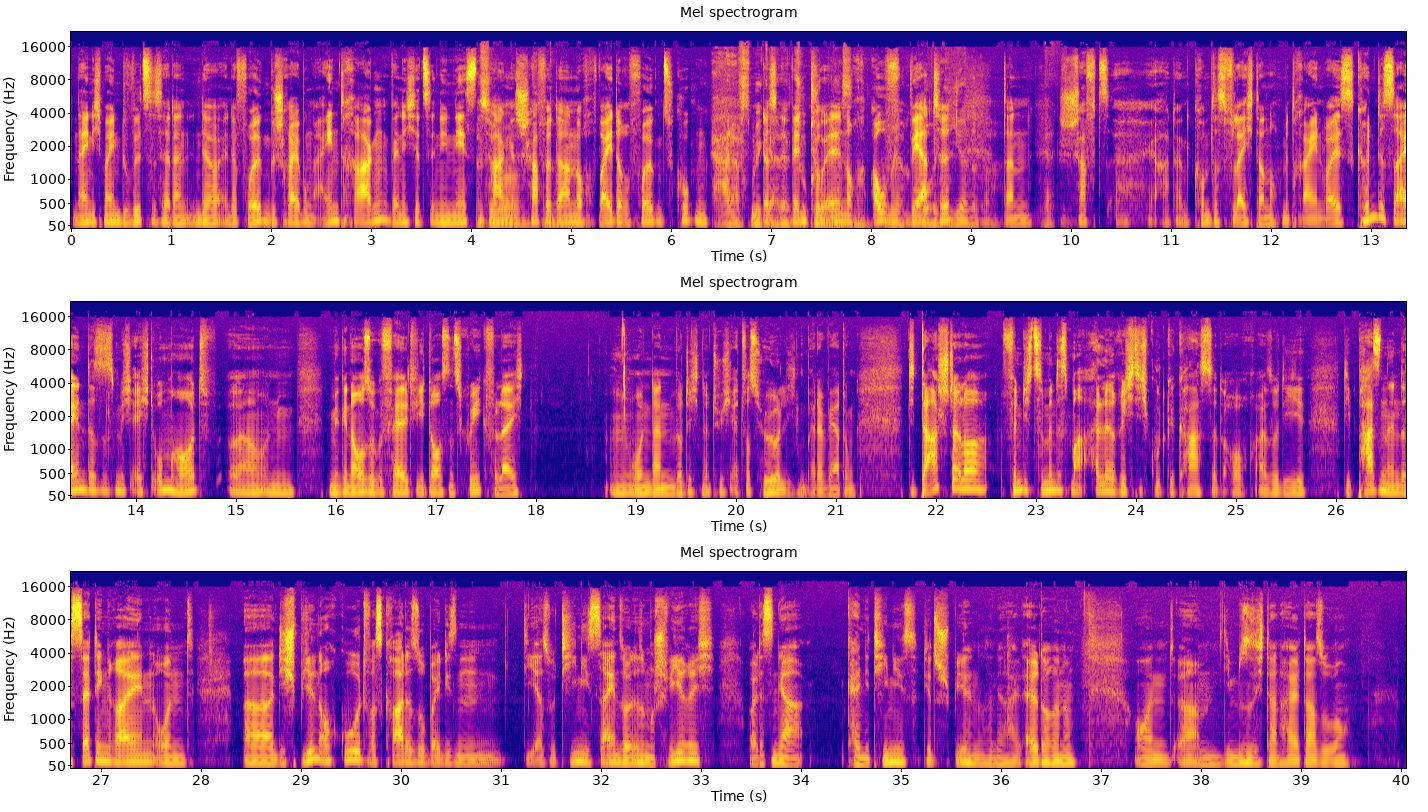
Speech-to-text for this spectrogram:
Nein, ich meine, du willst es ja dann in der, in der Folgenbeschreibung eintragen. Wenn ich jetzt in den nächsten so, Tagen es schaffe, so. da noch weitere Folgen zu gucken ja, und das eventuell noch aufwerte, dann ja. schafft's, äh, ja, dann kommt das vielleicht dann noch mit rein. Weil es könnte sein, dass es mich echt umhaut äh, und mir genauso gefällt wie Dawson's Creek vielleicht. Und dann würde ich natürlich etwas höher liegen bei der Wertung. Die Darsteller finde ich zumindest mal alle richtig gut gecastet auch. Also die, die passen in das Setting rein und Äh, die spielen auch gut, was gerade so bei diesen, die ja so Teenies sein sollen, ist immer schwierig, weil das sind ja keine Teenies, die das spielen, das sind ja halt ältere, ne? Und ähm, die müssen sich dann halt da so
